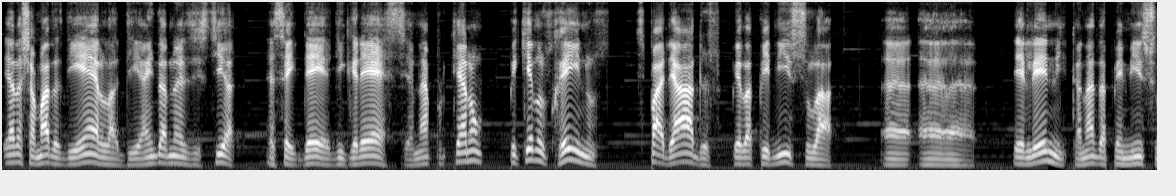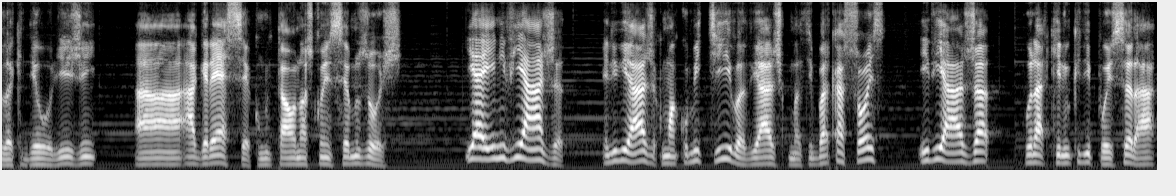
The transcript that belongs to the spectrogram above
era chamada de Hélade, ainda não existia essa ideia de Grécia, né? porque eram pequenos reinos espalhados pela península é, é, helênica, né? da península que deu origem à, à Grécia, como tal nós conhecemos hoje. E aí ele viaja, ele viaja com uma comitiva, viaja com umas embarcações e viaja por aquilo que depois será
